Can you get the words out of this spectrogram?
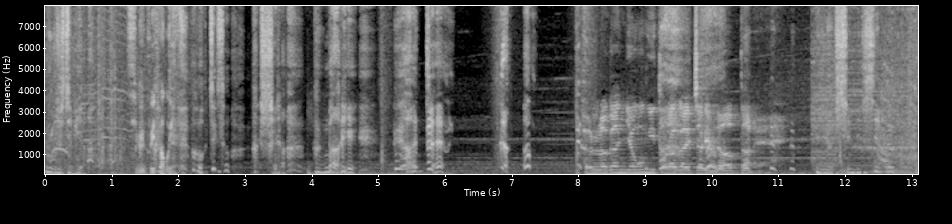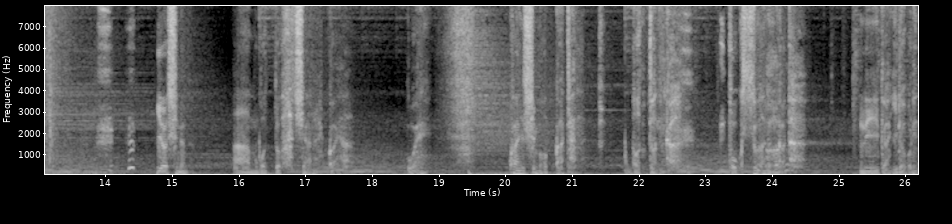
우리 집이야. 집이 불타고 있어. 어째서 싫어. 말이 안 돼. 흘러간 영웅이 돌아갈 자리는 없다네. 여신이시여. 여신은 아무것도 하지 않을 거야. 왜? 관심 없거든. 어떤가 복수하는 거다. 네가 잃어버린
